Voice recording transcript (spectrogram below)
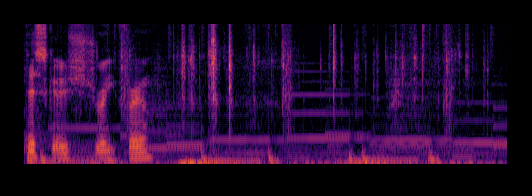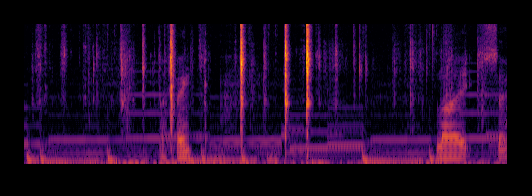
this goes straight through. Think. Like so.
